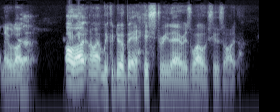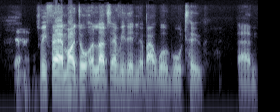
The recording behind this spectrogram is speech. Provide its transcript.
And they were like, yeah. all right. And I went, we could do a bit of history there as well. And she was like, Yeah. to be fair, my daughter loves everything about World War Two. Um,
